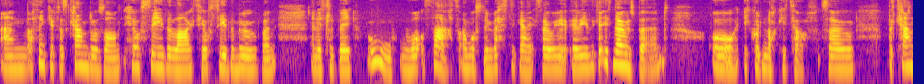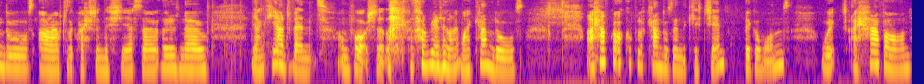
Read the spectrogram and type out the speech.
And I think if there's candles on, he'll see the light, he'll see the movement, and it'll be, oh, what's that? I must investigate. So he'll either get his nose burnt or he could knock it off. So the candles are out of the question this year, so there is no Yankee Advent, unfortunately, because I really like my candles. I have got a couple of candles in the kitchen, bigger ones, which I have on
